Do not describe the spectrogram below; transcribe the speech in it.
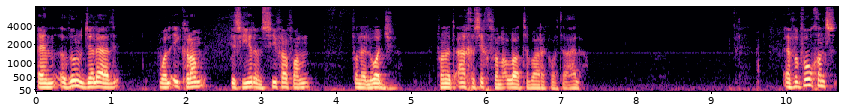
En ذُو الْجَلَالِ Wal ikram is hier een sifa van, van al-wajh, van het aangezicht van Allah tabarak wa ta'ala. En vervolgens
